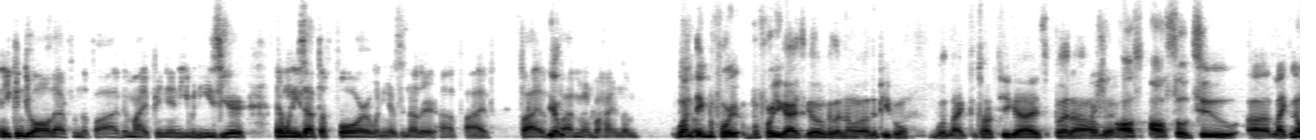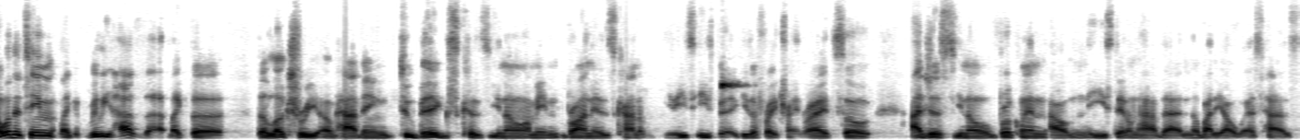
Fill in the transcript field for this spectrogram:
And he can do all that from the five, in my opinion, even easier than when he's at the four, when he has another uh, five, five, yep. five men behind them. One thing before before you guys go, because I know other people would like to talk to you guys, but um, sure. also, also too, uh, like no other team like really has that, like the the luxury of having two bigs, because you know, I mean, Bron is kind of he's he's big, he's a freight train, right? So I just, you know, Brooklyn out in the East, they don't have that. Nobody out West has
